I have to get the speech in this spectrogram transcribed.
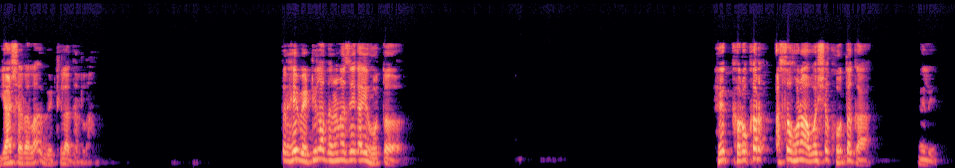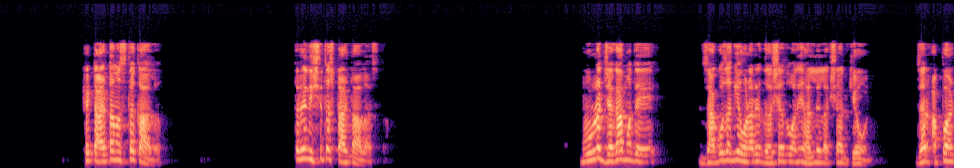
या शहराला वेठीला धरला. तर हे वेठीला धरणं जे काही होतं हे खरोखर असं होणं आवश्यक होतं का हे टाळता नसतं का आलं? तर हे निश्चितच टाळता आलं असतं. पूर्ण जगामध्ये जागोजागी होणारे दहशतवादी हल्ले लक्षात घेऊन जर आपण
